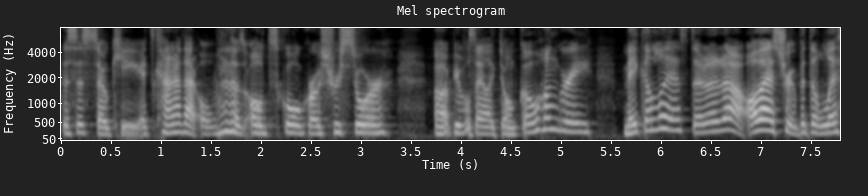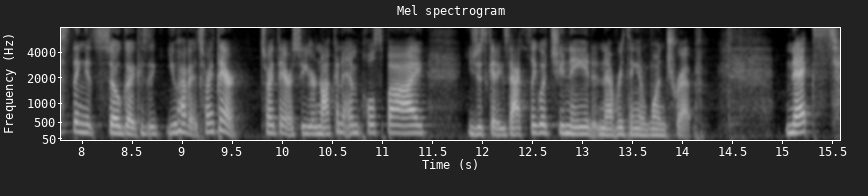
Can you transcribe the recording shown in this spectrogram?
this is so key. It's kind of that old, one of those old school grocery store. Uh, people say like, "Don't go hungry." Make a list, da da da. All that's true. But the list thing, it's so good because you have it. It's right there. It's right there. So you're not going to impulse buy. You just get exactly what you need and everything in one trip. Next,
